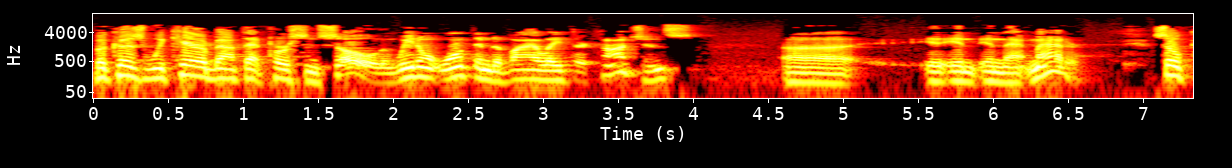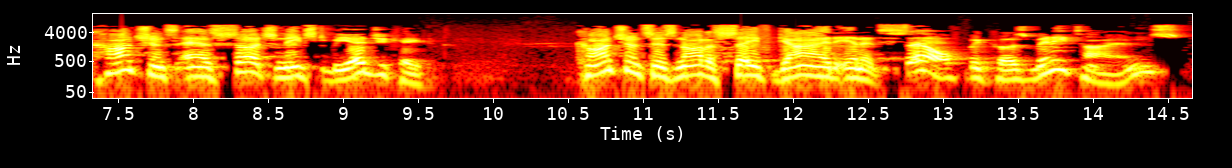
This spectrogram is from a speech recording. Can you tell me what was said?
Because we care about that person's soul and we don't want them to violate their conscience uh, in, in that matter. So conscience as such needs to be educated. Conscience is not a safe guide in itself because many times,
